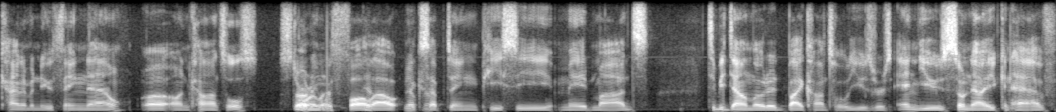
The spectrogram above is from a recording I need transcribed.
kind of a new thing now uh, on consoles, starting with Fallout, yep, yep. accepting PC-made mods to be downloaded by console users and used. So now you can have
